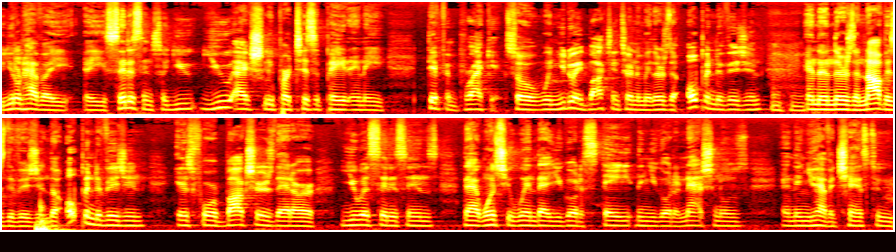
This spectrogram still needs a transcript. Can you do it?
you don't have a a citizen, so you you actually participate in a different bracket. So when you do a boxing tournament, there's the open division, mm-hmm. and then there's a novice division. The open division is for boxers that are U.S. citizens. That once you win that, you go to state, then you go to nationals, and then you have a chance to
